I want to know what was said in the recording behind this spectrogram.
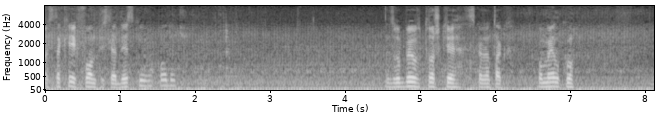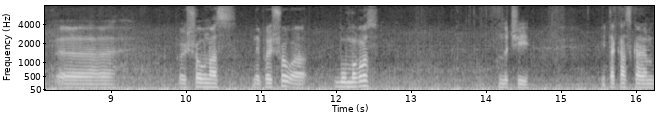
Ось такий фон після дисків виходить. Зробив трошки, скажімо так, помилку. Е, пройшов у нас, не пройшов, а був мороз вночі. І така, скажімо,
